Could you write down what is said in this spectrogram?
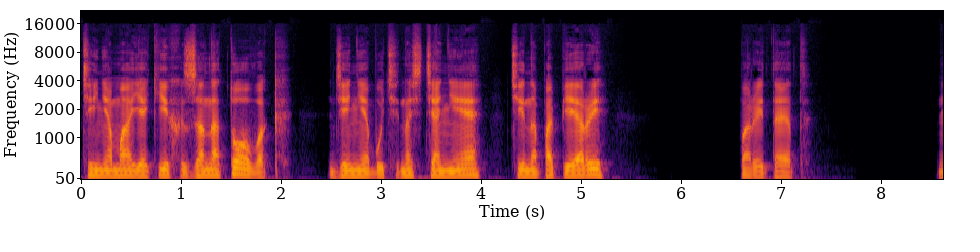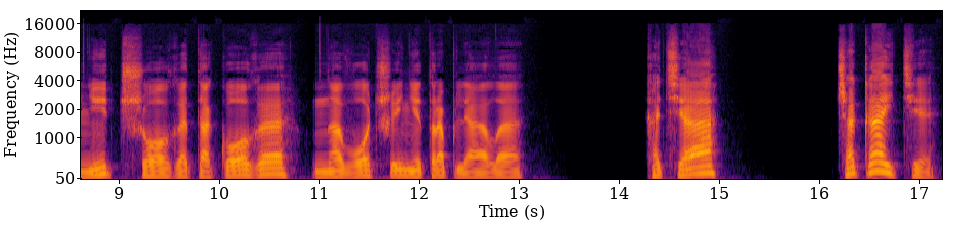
Ці няма якіх занатовак дзе-небудзь на сцяне ці на паперы? Парытэт. Нічога такога на вочы не трапляла. Хаця чакайце.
